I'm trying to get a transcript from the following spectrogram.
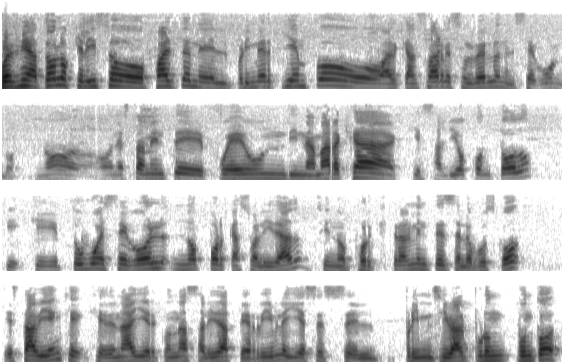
Pues mira, todo lo que le hizo falta en el primer tiempo alcanzó a resolverlo en el segundo. ¿no? Honestamente fue un Dinamarca que salió con todo, que, tuvo ese gol no por casualidad, sino porque realmente se lo buscó. Está bien que, que Denayer con una salida terrible y ese es el principal punto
